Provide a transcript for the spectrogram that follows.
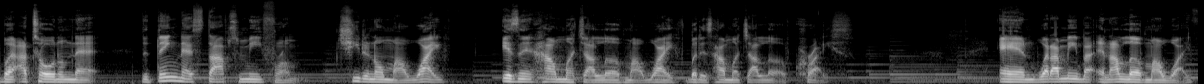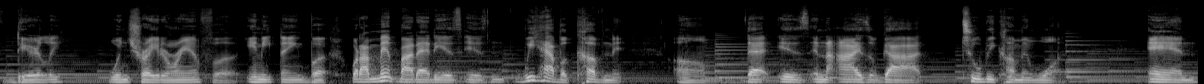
but I told him that the thing that stops me from cheating on my wife isn't how much I love my wife, but it's how much I love Christ. And what I mean by and I love my wife dearly wouldn't trade her in for anything. But what I meant by that is is we have a covenant um, that is in the eyes of God to becoming one, and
